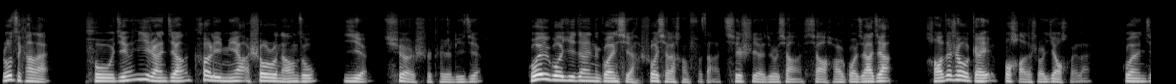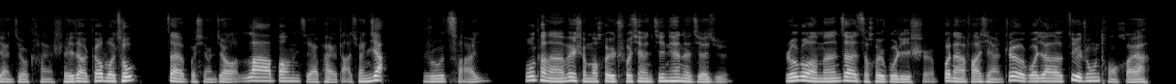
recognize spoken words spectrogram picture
如此看来，普京毅然将克里米亚收入囊中，也确实可以理解。国与国之间的关系啊，说起来很复杂，其实也就像小孩过家家，好的时候给，不好的时候要回来，关键就看谁的胳膊粗，再不行就拉帮结派打群架，如此而已。乌克兰为什么会出现今天的结局？如果我们再次回顾历史，不难发现，这个国家的最终统合呀，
